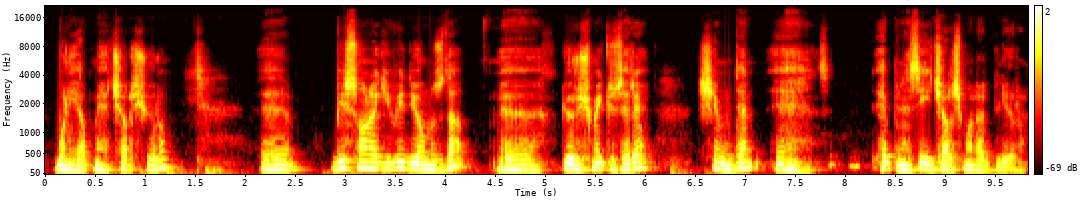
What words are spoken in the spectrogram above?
bunu yapmaya çalışıyorum. E, Bir sonraki videomuzda e, görüşmek üzere. Şimdiden e, hepinize iyi çalışmalar diliyorum.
